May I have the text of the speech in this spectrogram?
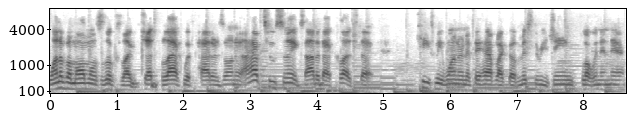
one of them almost looks like jet black with patterns on it. I have two snakes out of that clutch that keeps me wondering if they have like a mystery gene floating in there.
